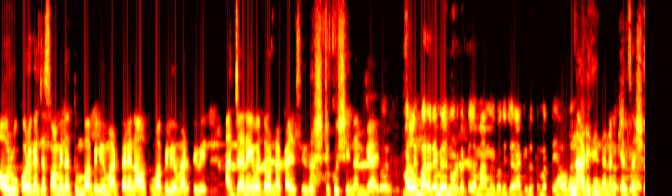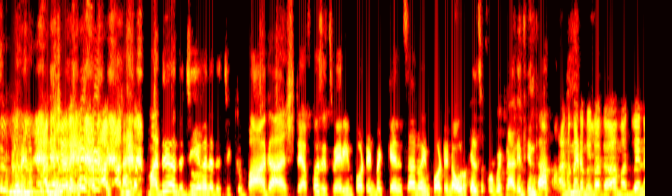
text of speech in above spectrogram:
ಅವರು ಕೊರಗಜ್ಜ ಸ್ವಾಮಿನ ತುಂಬಾ ಬಿಲೀವ್ ಮಾಡ್ತಾರೆ. ನಾವು ತುಂಬಾ ಬಿಲೀವ್ ಮಾಡ್ತೀವಿ. ಅಜ್ಜಾನೇ ಇವತ್ತು ಅವ್ರನ್ನ ಕಳ್ಸಿದಷ್ಟು ಖುಷಿ ನನ್ಗೆ ಆಯ್ತು. ಪರದೆ ಮೇಲೆ ನೋಡ್ಬೇಕಲ್ಲ ಮ್ಯಾಮ್? ಇವಾಗ ಜನಕ್ಕಿರುತ್ತೆ ಮತ್ತೆ ನಾಡಿದಿಂದ ನನ್ ಕೆಲಸ ಶುರು. ಮದುವೆ ಒಂದು ಜೀವನದ ಚಿಕ್ಕ ಭಾಗ ಅಷ್ಟೇ. Of course it's very important but ಕೆಲ್ಸಾನು ಇಂಪಾರ್ಟೆಂಟ್ ಅವರು ಕೆಲ್ಸಕ್ಕೆ ಹೋಗ್ಬೇಕು ನಾಡಿದಿಂದ ಅನು ಮೇಡಮ್ ಇವಾಗ ಮದ್ವೆನ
